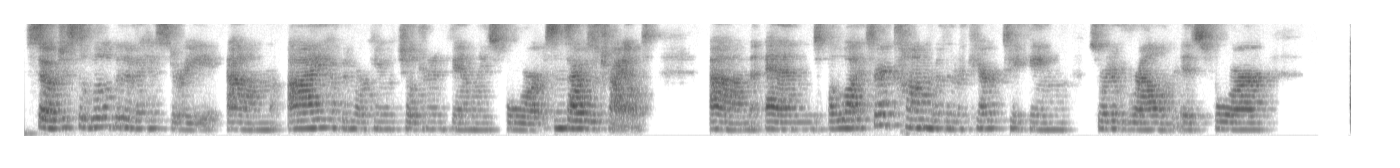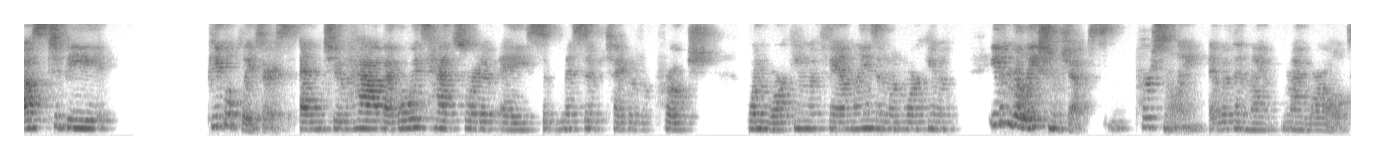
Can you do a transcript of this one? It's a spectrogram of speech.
So, just a little bit of a history. Um, I have been working with children and families for since I was a child. Um, and a lot, it's very common within the caretaking sort of realm is for us to be people pleasers and to have i've always had sort of a submissive type of approach when working with families and when working with even relationships personally within my my world.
